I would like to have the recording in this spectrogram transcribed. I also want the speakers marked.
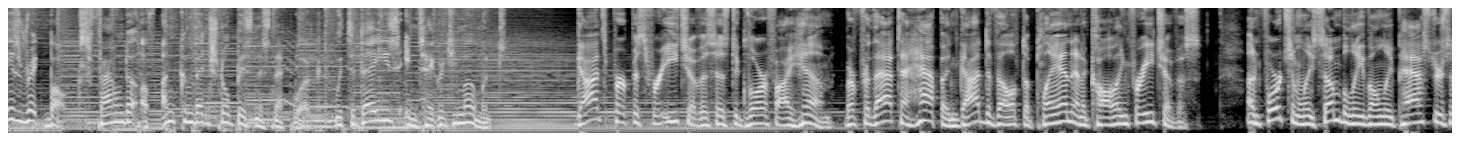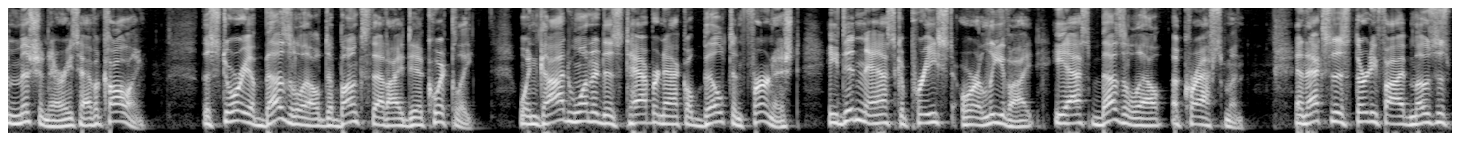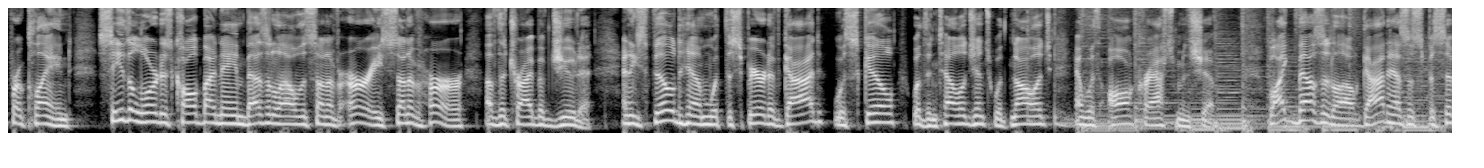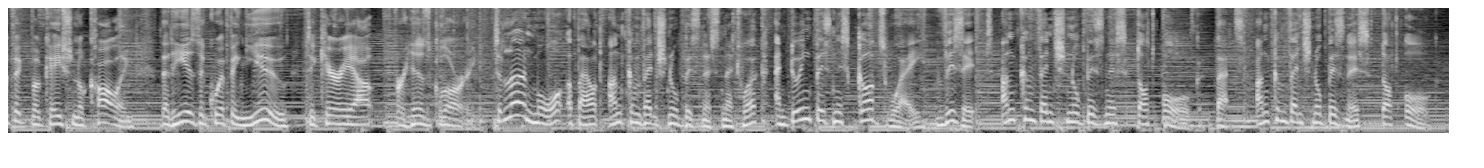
Speaker 1: Here's Rick Boxx, founder of Unconventional Business Network, with today's Integrity Moment.
Speaker 2: God's purpose for each of us is to glorify Him, but for that to happen, God developed a plan and a calling for each of us. Unfortunately, some believe only pastors and missionaries have a calling. The story of Bezalel debunks that idea quickly. When God wanted his tabernacle built and furnished, he didn't ask a priest or a Levite, he asked Bezalel, a craftsman. In Exodus 35, Moses proclaimed, See, the Lord is called by name Bezalel, the son of Uri, son of Hur, of the tribe of Judah. And he's filled him with the Spirit of God, with skill, with intelligence, with knowledge, and with all craftsmanship. Like Bezalel, God has a specific vocational calling that He is equipping you to carry out for His glory.
Speaker 1: To learn more about Unconventional Business Network and doing business God's way, visit unconventionalbusiness.org. That's unconventionalbusiness.org.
